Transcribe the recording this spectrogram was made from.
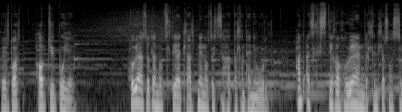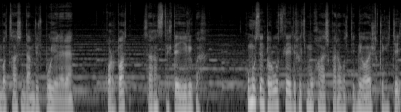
Хоёрдугаарт ховж буяа. Хувийн асуудлаа нууцлалтын адил албаны нууцлагдсан хадгалах нь таны үүрэг. Хамт ажиллагчдынхаа хувийн амьдралын талаар сонссон бол цааш нь дамжуулж бүү яриарай. Гуравдугаарт сайхан сэтгэлтэй эерэг байх. Хүмүүсийн дургуутслаа илэрхийлж муухай ааш гаргавал тэднийг ойлгохыг хичээж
